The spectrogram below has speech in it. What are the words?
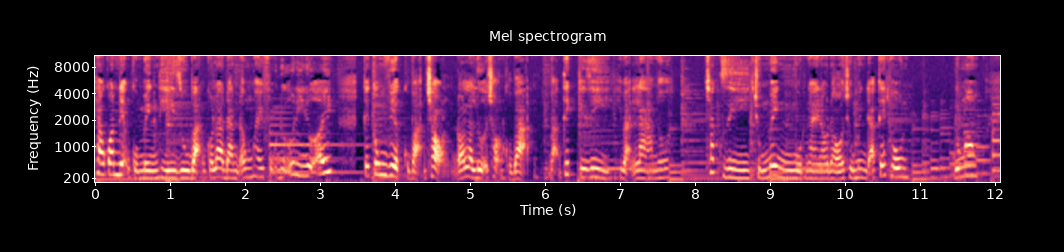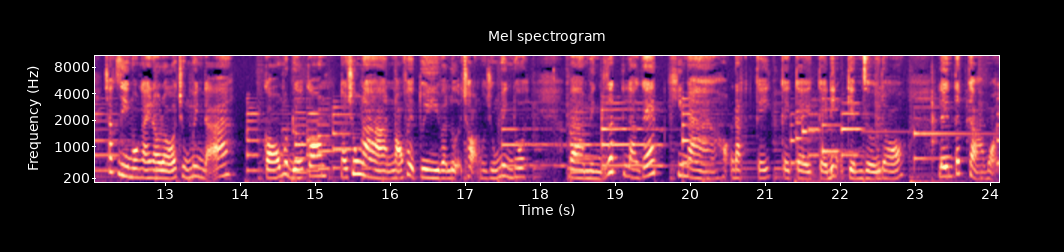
theo quan niệm của mình thì dù bạn có là đàn ông hay phụ nữ đi nữa ấy, cái công việc của bạn chọn đó là lựa chọn của bạn. Bạn thích cái gì thì bạn làm thôi. Chắc gì chúng mình một ngày nào đó chúng mình đã kết hôn đúng không? Chắc gì một ngày nào đó chúng mình đã có một đứa con. Nói chung là nó phải tùy vào lựa chọn của chúng mình thôi. Và mình rất là ghét khi mà họ đặt cái cái cái cái định kiến giới đó lên tất cả mọi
